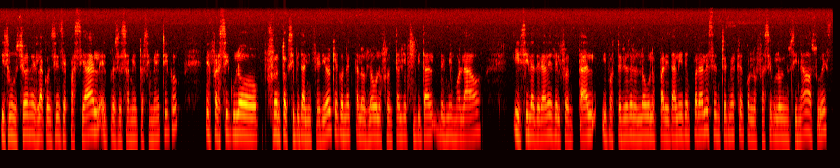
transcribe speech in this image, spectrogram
y su función es la conciencia espacial, el procesamiento simétrico, el fascículo fronto-occipital inferior, que conecta los lóbulos frontal y occipital del mismo lado, laterales del frontal y posterior de los lóbulos parietales y temporales se entremezclan con los fascículos uncinados a su vez,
